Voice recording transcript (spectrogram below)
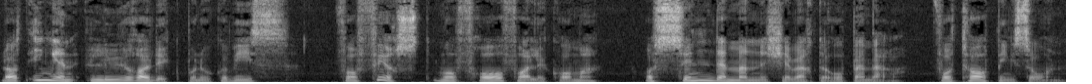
Lat ingen lure dykk på noe vis, for først må fråfallet komme, og syndemennesket verte åpenbæra, fortapingsånden.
